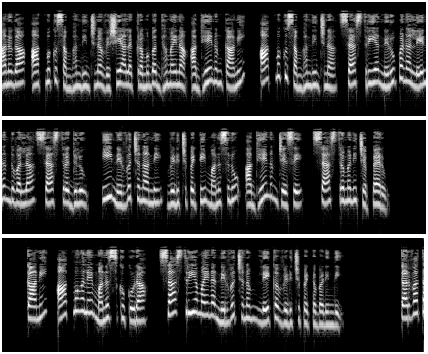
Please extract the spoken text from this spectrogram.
అనగా ఆత్మకు సంబంధించిన విషయాల క్రమబద్ధమైన అధ్యయనం కానీ ఆత్మకు సంబంధించిన శాస్త్రీయ నిరూపణ లేనందువల్ల శాస్త్రజ్ఞులు ఈ నిర్వచనాన్ని విడిచిపెట్టి మనసును అధ్యయనం చేసే శాస్త్రమని చెప్పారు. కాని ఆత్మవలే మనస్సుకు కూడా శాస్త్రీయమైన నిర్వచనం లేక విడిచిపెట్టబడింది. తర్వాత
